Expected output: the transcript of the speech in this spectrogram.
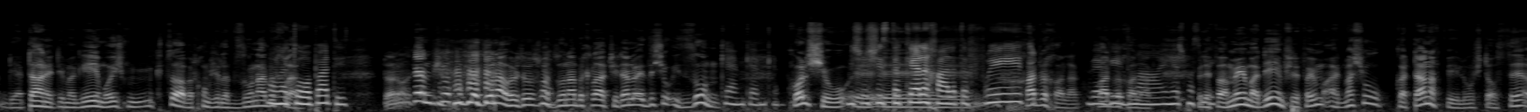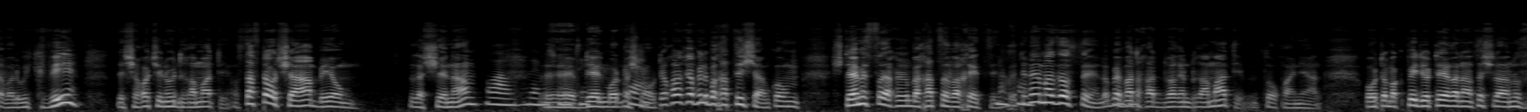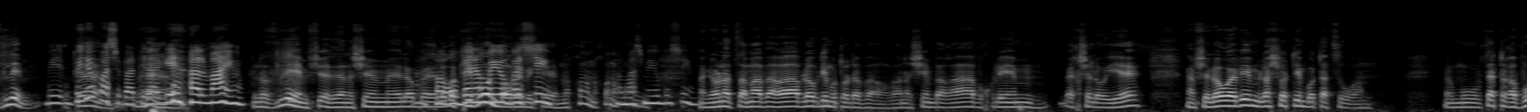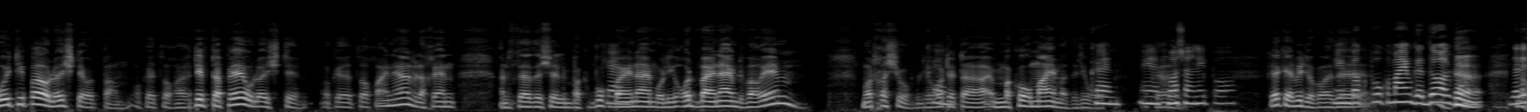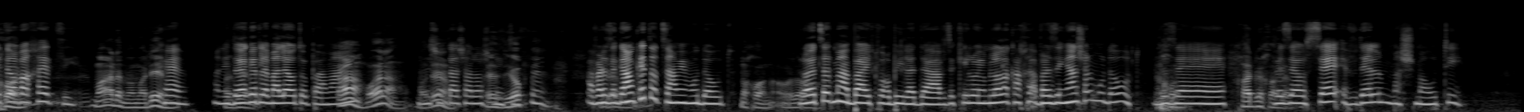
דיאטנית, אם מגיעים, או איש מקצוע בתחום של התזונה או בכלל. נטורופטית. לא, לא, כן, בשביל התחום של התזונה, אבל בשביל התזונה בכלל, שייתן לו איזשהו איזון כן, כן, כן. כלשהו. מישהו אה, שיסתכל לך על התפריט חד וחלק, חד ויגיד. מה, אם יש מספיק. ולפעמים מדהים, שלפעמים משהו קטן אפילו שאתה עושה, אבל הוא עקבי, זה שרות שינוי דרמטי. הוספת עוד שעה ביום לשינה, וואו, זה זה משמעותי. הבדל מאוד כן. משמעותי. יכול להיות אפילו בחצי שעה, במקום 12, יכול להיות ב-11 וחצי. נכון. ותראה מה זה עושה, לא בבת אחת דברים דרמטיים, לצורך העניין. או אתה מקפיד יותר על הנושא של הנוזלים. ב- בדיוק כן. מה שבאתי כן. להגיד על מים. נוזלים, שזה אנשים אה, לא, ב- לא רובנו בכיוון בהרבה מיובשים. מקרים. נכון, נכון, נכון. ממש מיובשים. מנגנון הצמא והרעב לא עובדים אותו דבר, ואנשים ברעב אוכלים איך שלא יהיה, גם שלא רעבים לא שותים באותה צורה. אם הוא קצת רווי טיפה, הוא לא ישתה עוד פעם, אוקיי, לצורך העניין. הרטיב את הפה, הוא לא ישתה, אוקיי, לצורך העניין, ולכן הנושא הזה של בקבוק כן. בעיניים, או לראות בעיניים דברים, מאוד חשוב, לראות כן. את המקור מים הזה, לראות. כן, הנה, כן. כמו שאני פה, כן, כן, בדיוק, עם זה... בקבוק מים גדול גם. זה ליטר נכון. וחצי. מה מדהים. כן, אני מדהים. דואגת למלא אותו פעמיים, אה, וואלה, אני מדהים. שותה שלוש איזה ליטר. יופי. אבל זה. גם כתוצאה ממודעות. נכון, אבל לא יוצאת מהבית כבר בלעדיו, זה כאילו אם לא לקח, אבל זה עניין של מודעות. נכון. וזה, חד וחלק. וזה עושה הבדל משמעותי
